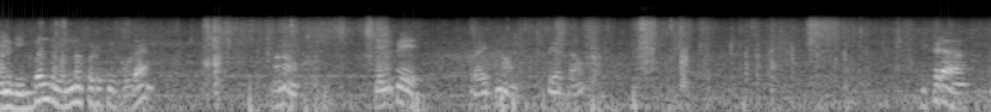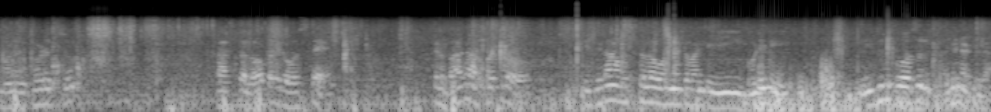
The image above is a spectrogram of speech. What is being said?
మనకి ఇబ్బంది ఉన్నప్పటికీ కూడా మనం తెలిపే ప్రయత్నం చేద్దాం. ఇక్కడ మనం చూడొచ్చు. కాస్త లోపలికి వస్తే ఇక్కడ బాగా అప్పట్లో శిథిలావస్థలో ఉన్నటువంటి ఈ గుడిని నిధుల కోసం తగినట్టుగా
